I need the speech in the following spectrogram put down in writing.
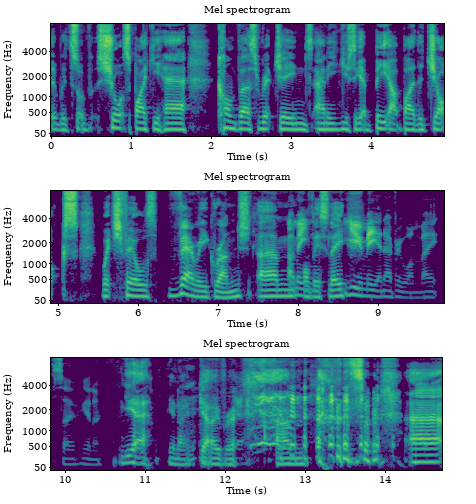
with sort of short spiky hair, Converse ripped jeans, and he used to get beat up by the jocks, which feels very grunge. Um, I mean, obviously, you, me, and everyone, mate. So you know. yeah, you know, get over it. Um, so, uh,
